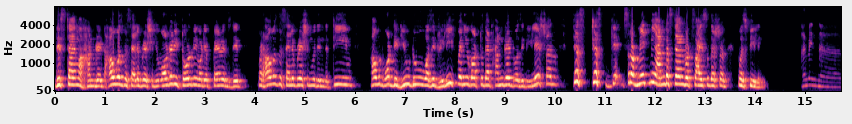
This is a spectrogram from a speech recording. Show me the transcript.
This time 100 how was the celebration? You've already told me what your parents did but how was the celebration within the team how what did you do? Was it relief when you got to that 100 was it elation? Just just get, sort of make me understand what Sai Sudharsan was feeling. I mean uh,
